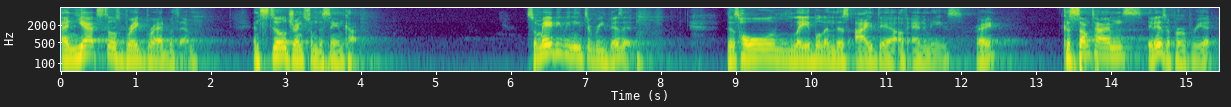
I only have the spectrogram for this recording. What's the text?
and yet still break bread with them and still drinks from the same cup. So maybe we need to revisit this whole label and this idea of enemies, right? Because sometimes it is appropriate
